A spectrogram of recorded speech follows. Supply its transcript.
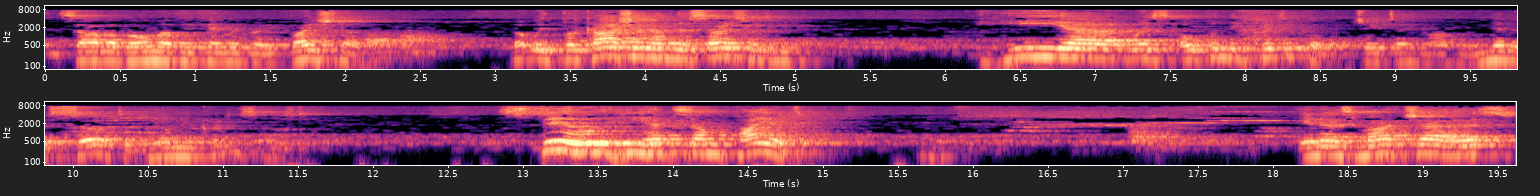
And Sarvabhauma became a great Vaishnava. But with Prakashananda Saraswati, he uh, was openly critical of Chaitanya Mahaprabhu. He never served him, he only criticized him. Still, he had some piety. Inasmuch as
